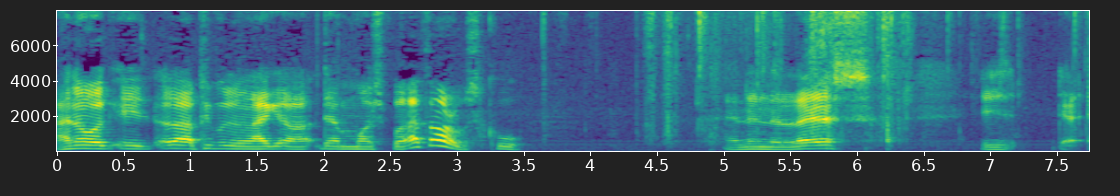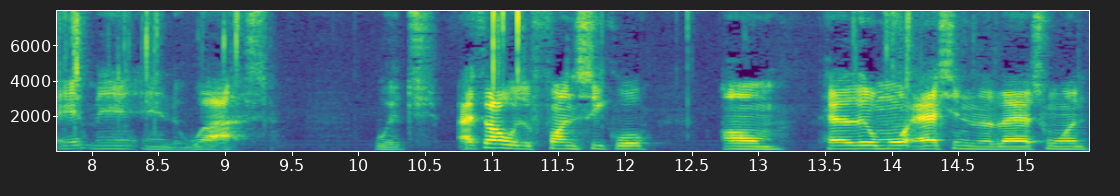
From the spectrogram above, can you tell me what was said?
I know it, it, a lot of people didn't like it uh, that much, but I thought it was cool. And then the last is the Ant-Man and the Wasp, which I thought was a fun sequel. Um, had a little more action than the last one.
